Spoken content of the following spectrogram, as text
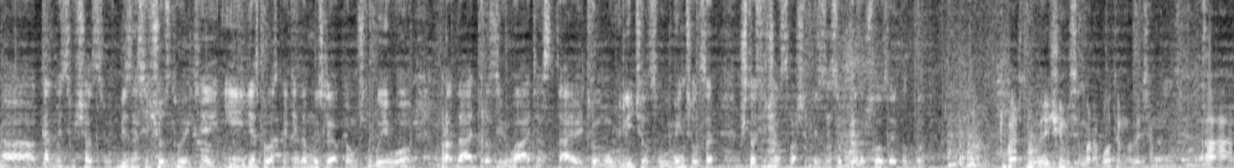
А, как вы сейчас в бизнесе чувствуете, и есть ли у вас какие-то мысли о том, чтобы его продать, развивать, оставить, он увеличился, уменьшился? Что сейчас с вашим бизнесом произошло за этот год? Что мы увеличиваемся, мы работаем над этим. А,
